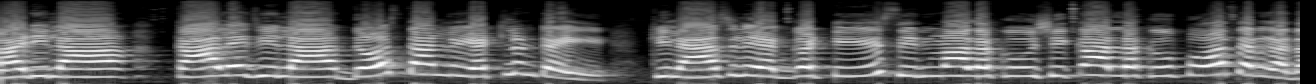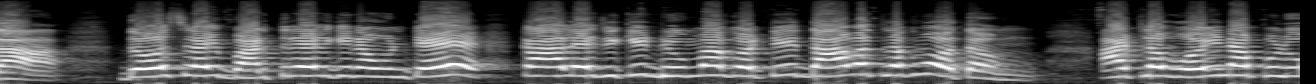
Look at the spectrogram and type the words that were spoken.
బడిలా కాలేజీలా దోస్తాన్లు ఎట్లుంటాయి? క్లాసులు ఎగ్గొట్టి సినిమాలకు షికార్లకు పోతారు కదా. దోస్తులై బర్త్డే ఎలిగిన ఉంటే కాలేజీకి డుమ్మా కొట్టి దావత్లకు పోతాం. అట్లా పోయినప్పుడు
